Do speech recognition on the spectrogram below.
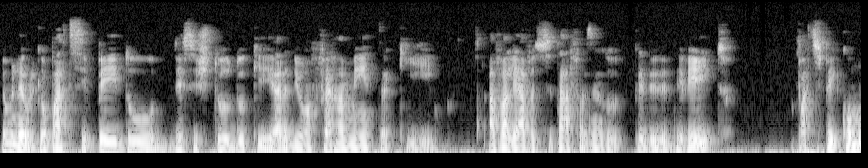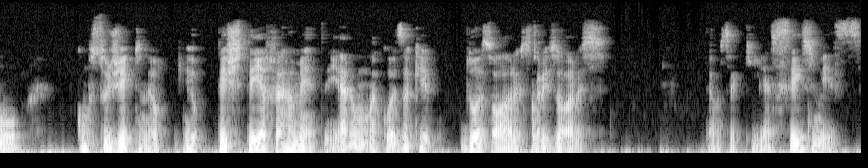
Eu me lembro que eu participei do, desse estudo que era de uma ferramenta que avaliava se você estava fazendo TDD direito. Eu participei como como sujeito, né? Eu, eu, testei a ferramenta e era uma coisa que duas horas, três horas. Então isso aqui é seis meses.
